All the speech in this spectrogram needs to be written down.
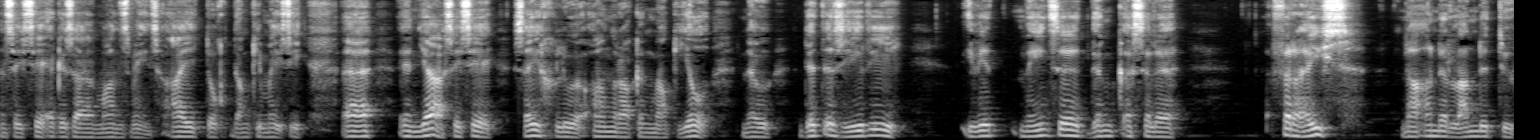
en sy sê ek is haar mansmens. Ai, toch, dankie meisie. Uh, en ja, sy sê, sy glo aanraking maak heel. Nou, dit is hierdie, jy weet, mense dink as hulle verhuis na ander lande toe,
